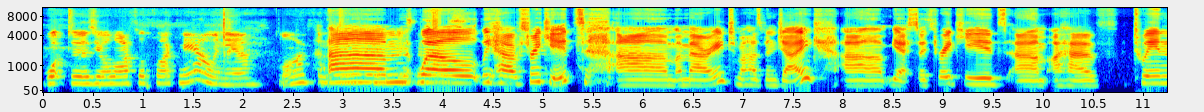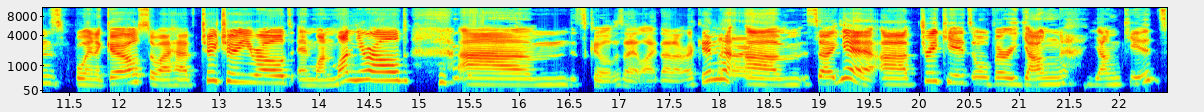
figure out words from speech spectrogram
What does your life look like now in your life? Um, well, we have three kids. Um, I'm married to my husband Jake. Um, yeah, so three kids. Um, I have twins, boy and a girl. So I have two two year olds and one one year old. Um, it's cool to say it like that, I reckon. Um, so yeah, uh, three kids, all very young, young kids.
